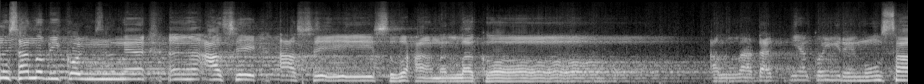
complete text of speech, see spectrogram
মুসা নবী কই আছে আছে, সুবহানাল্লাহ ক। আল্লাহ ডাক দিয়া কই রে মূসা,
